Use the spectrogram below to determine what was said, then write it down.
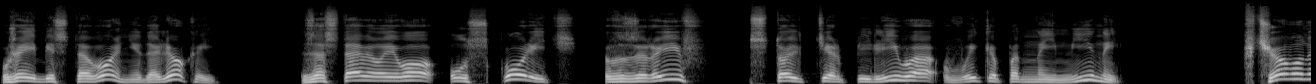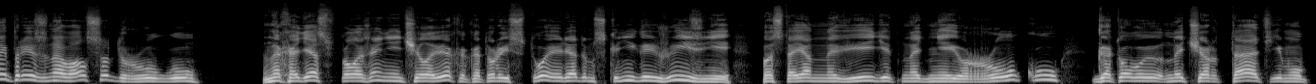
уже и без того недалекой, заставило его ускорить взрыв столь терпеливо выкопанной мины, в чем он и признавался другу, находясь в положении человека, который, стоя рядом с книгой жизни, постоянно видит над ней руку, готовую начертать ему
